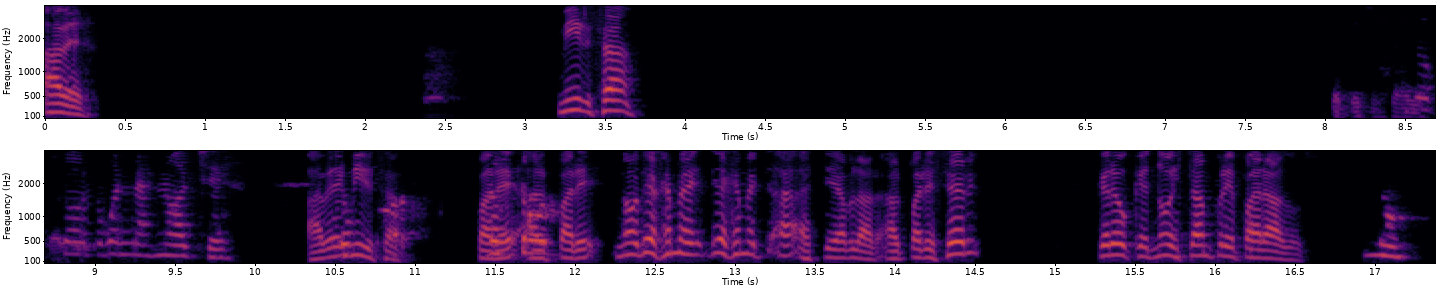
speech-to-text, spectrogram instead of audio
A ver. Mirza. Doctor, buenas noches. A ver, Doctor, Mirza. pare- al pare- no, déjeme, déjeme ah, este, hablar. Al parecer, creo que no están preparados. No,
